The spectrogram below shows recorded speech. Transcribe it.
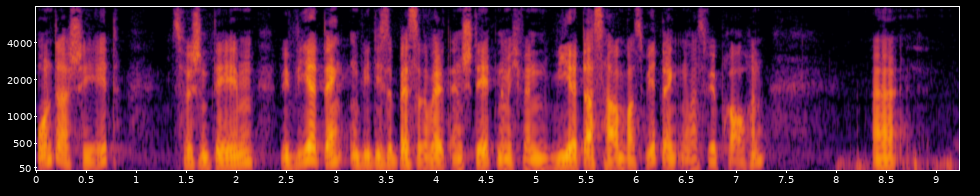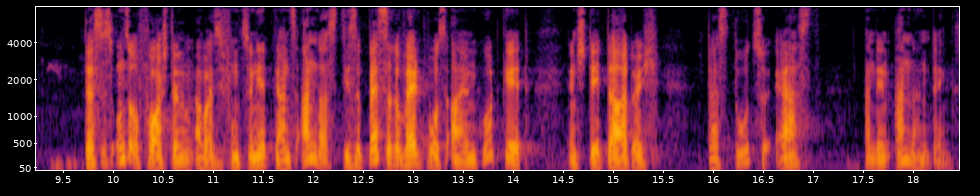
Unterschied zwischen dem, wie wir denken, wie diese bessere Welt entsteht, nämlich wenn wir das haben, was wir denken, was wir brauchen. Äh, das ist unsere Vorstellung, aber sie funktioniert ganz anders. Diese bessere Welt, wo es allen gut geht, entsteht dadurch, dass du zuerst an den anderen denkst,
